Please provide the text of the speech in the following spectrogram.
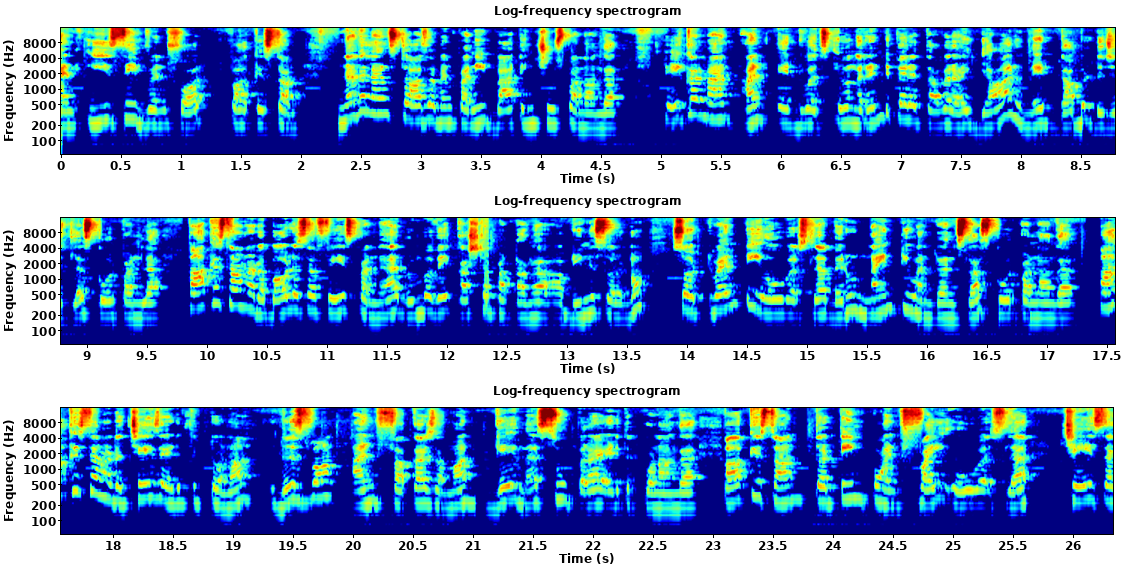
and easy win for Pakistan Netherlands stars win பண்ணி பேட்டிங் சூஸ் பண்ணாங்க. டேக்கர் மேன் அண்ட் எட்வர்ட்ஸ் இவங்க ரெண்டு பேரை தவிர யாருமே டபுள் டிஜிட்ல ஸ்கோர் பண்ணல. பாகிஸ்தானோட பவுலர்ஸை ஃபேஸ் பண்ண ரொம்பவே கஷ்டப்பட்டாங்க அப்படின்னு சொல்லணும். ஸோ டுவெண்ட்டி ஓவர்ஸ்ல வெறும் நைன்டி ஒன் ரன்ஸ் தான் ஸ்கோர் பண்ணாங்க. பாகிஸ்தானோட சேஸ் எடுத்துக்கிட்டோம்னா ரிஸ்வான் அண்ட் ஃபக்கர் ஜமான் கேமை சூப்பரா எடுத்துட்டு போனாங்க. பாகிஸ்தான் தேர்ட்டீன் பாயிண்ட் ஃபைவ் ஓவர்ஸ்ல சேஸை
